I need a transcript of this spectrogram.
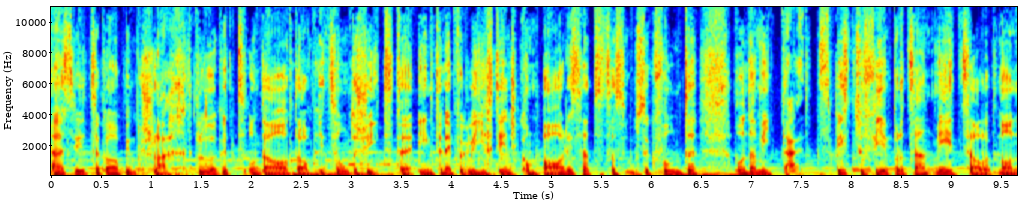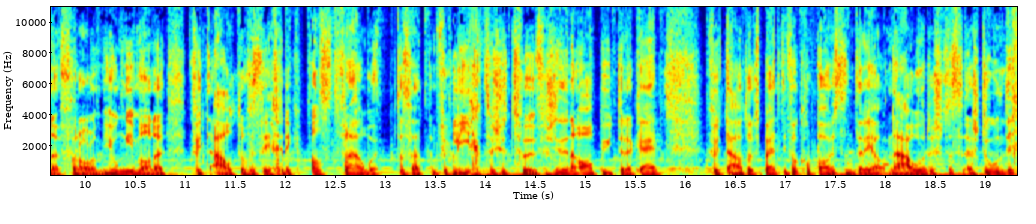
Es wird sogar beim Geschlecht geschaut und auch da gibt es Unterschiede. Der Internetvergleichsdienst Comparis hat das herausgefunden und auch mitteilt. Bis zu 4% mehr zahlen die Männer, vor allem junge Männer, für die Autoversicherung als die Frauen. Das hat einen Vergleich zwischen zwölf verschiedenen Anbietern gegeben. Für die Autoexpertin von Comparis, Andrea Nauer ist das erstaunlich.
